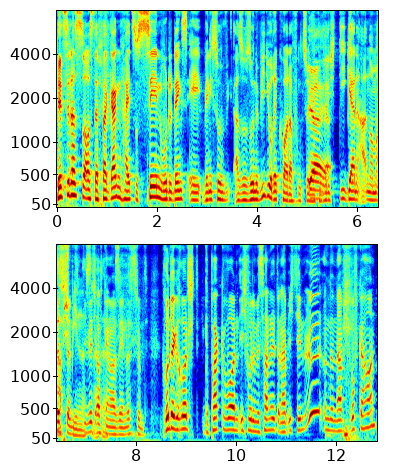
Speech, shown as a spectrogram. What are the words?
Kennst du das so aus der Vergangenheit, so Szenen, wo du denkst, ey, wenn ich so, also so eine Videorekorder-Funktion Ja, hätte, ja. würde ich die gerne nochmal Das stimmt, abspielen die lassen. will ich auch gerne mal sehen, das stimmt. Runtergerutscht, gepackt geworden, ich wurde misshandelt, dann habe ich den äh, und dann habe ich draufgehauen.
